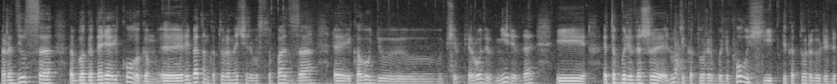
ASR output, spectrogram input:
родился благодаря экологам, э, ребятам, которые начали выступать за э, экологию э, вообще природы в мире, да, и это были даже люди, которые были полухиппи, которые говорили,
